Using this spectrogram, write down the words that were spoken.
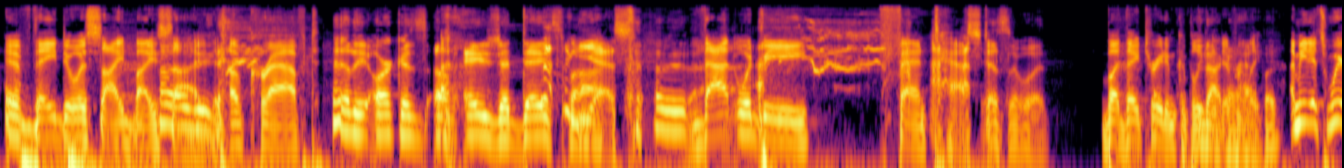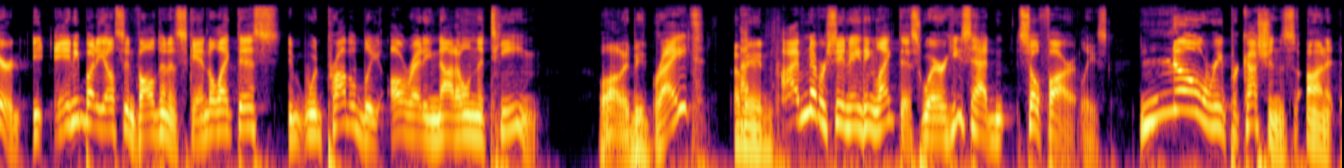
if they do a side by side of Kraft. the Orchids of Asia Day Spa. Yes, that would be fantastic. Yes, it would. But they treat him completely differently. happen. I mean, it's weird. Anybody else involved in a scandal like this would probably already not own the team, Well, they'd be. right? I mean, I've never seen anything like this where he's had, so far at least, no repercussions on it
